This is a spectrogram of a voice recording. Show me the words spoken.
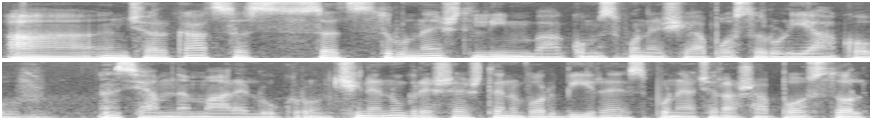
a încercat să, să-ți strunești limba, cum spune și apostolul Iacov, înseamnă mare lucru. Cine nu greșește în vorbire, spune același apostol,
